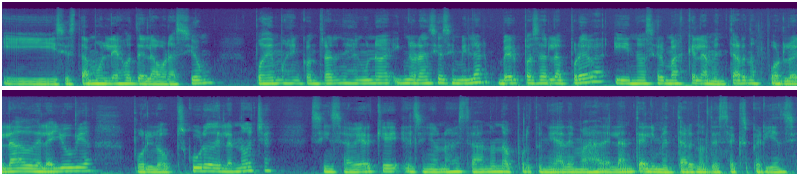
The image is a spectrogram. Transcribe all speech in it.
y si estamos lejos de la oración, podemos encontrarnos en una ignorancia similar, ver pasar la prueba y no hacer más que lamentarnos por lo helado de la lluvia, por lo oscuro de la noche, sin saber que el Señor nos está dando una oportunidad de más adelante alimentarnos de esa experiencia.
